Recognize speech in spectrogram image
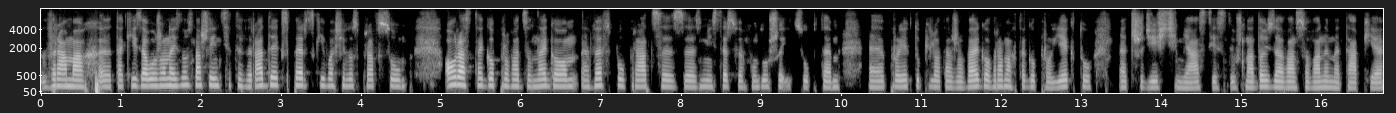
w ramach e, takiej założonej no, z naszej inicjatywy Rady Eksperckiej właśnie do spraw SUMP oraz tego prowadzonego we współpracy z, z Ministerstwem Funduszy i CUPT-em e, projektu pilotażowego. W ramach tego projektu 30 miast jest już na dość zaawansowanym etapie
